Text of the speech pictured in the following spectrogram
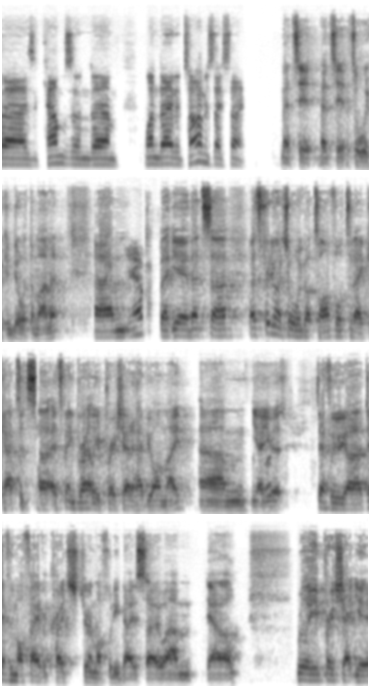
uh, as it comes and um, one day at a time, as they say. That's it. That's it. That's all we can do at the moment. Um, yep. But yeah, that's uh, that's pretty much all we've got time for today, Caps. It's uh, it's been greatly appreciated to have you on, mate. Um, yeah, you're definitely uh, definitely my favourite coach during my footy days. So um, yeah, I'll really appreciate your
